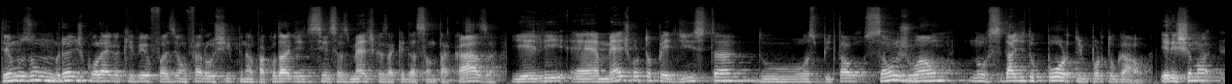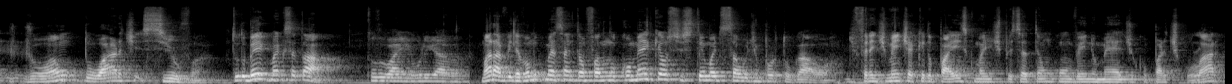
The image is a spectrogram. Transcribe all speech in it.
Temos um grande colega que veio fazer um fellowship na Faculdade de Ciências Médicas aqui da Santa Casa e ele é médico ortopedista do Hospital São João, no cidade do Porto, em Portugal. Ele chama João Duarte Silva. Tudo bem? Como é que você está? Tudo bem, obrigado. Maravilha, vamos começar então falando como é que é o sistema de saúde em Portugal. Diferentemente aqui do país, como a gente precisa ter um convênio médico particular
